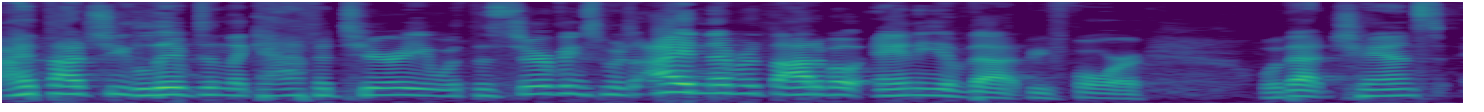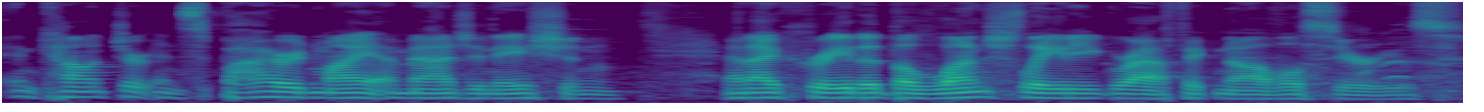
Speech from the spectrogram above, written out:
I thought she lived in the cafeteria with the serving spoons. I had never thought about any of that before. Well, that chance encounter inspired my imagination, and I created the Lunch Lady graphic novel series.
